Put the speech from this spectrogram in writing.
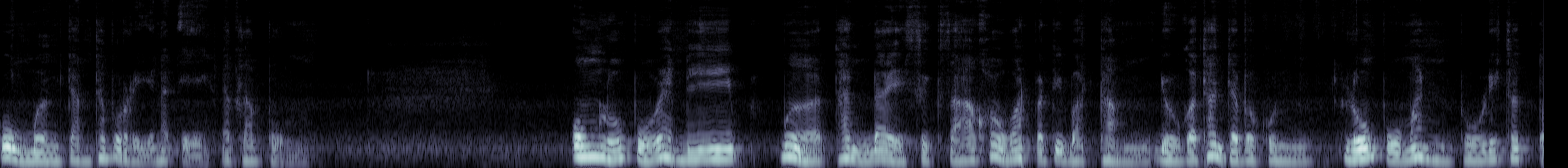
กุ้งเมืองจันทบุรีนั่นเองนะครับผม องค์หลวงปู่แว่นนี้เมื่อท่านได้ศึกษาข้อวัดปฏิบัติธรรม อยู่กับท่านเจ้าประคุณหลวงปู่มั่นภูริทัตโต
